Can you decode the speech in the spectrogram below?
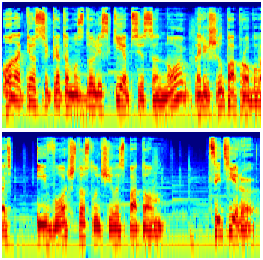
он отнесся к этому с долей скепсиса, но решил попробовать. И вот что случилось потом. Цитирую.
